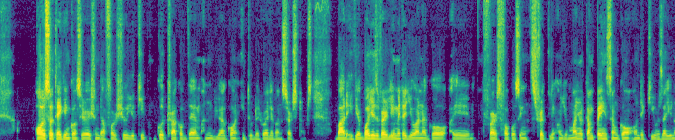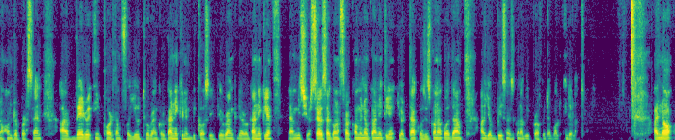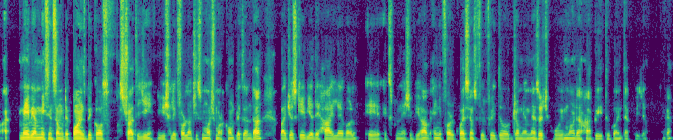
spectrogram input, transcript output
also take in consideration that for sure you keep good track of them and you are going into the relevant search terms but if your budget is very limited, you wanna go uh, first focusing strictly on your manual campaigns and go on the keywords that you know 100% are very important for you to rank organically. Because if you rank there organically, that means your sales are gonna start coming organically, your TACoS is gonna go down, and your business is gonna be profitable in the long term. I know maybe I'm missing some of the points because strategy usually for launch is much more complex than that, but I just gave you the high level uh, explanation. If you have any further questions, feel free to drop me a message. We'll be more than happy to go in depth with you. Okay.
